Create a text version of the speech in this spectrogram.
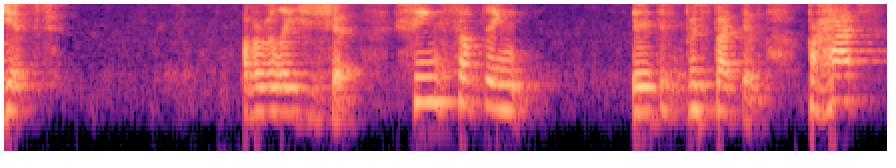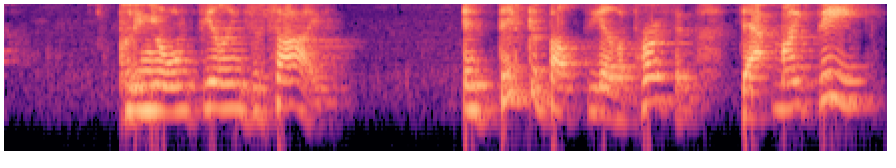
gift of a relationship, seeing something in a different perspective. Perhaps putting your own feelings aside and think about the other person. That might be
